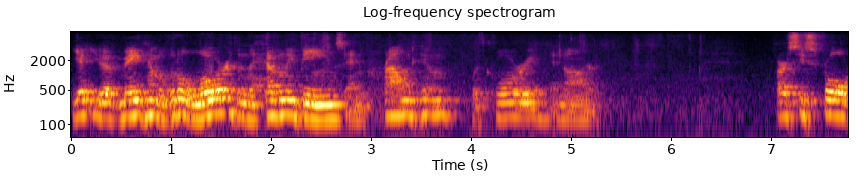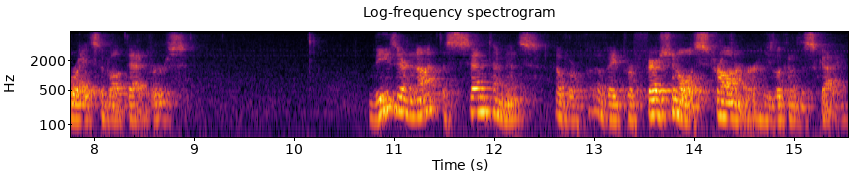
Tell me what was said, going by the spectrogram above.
Yet you have made him a little lower than the heavenly beings and crowned him with glory and honor. R.C. Sproul writes about that verse. These are not the sentiments of a, of a professional astronomer. He's looking at the sky.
